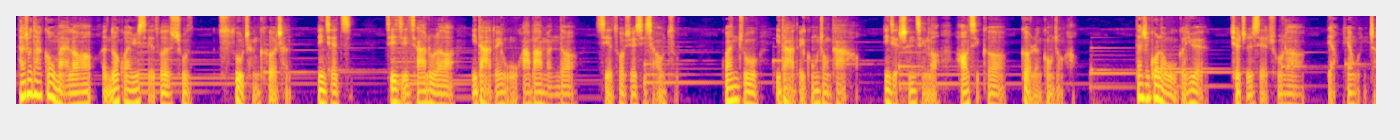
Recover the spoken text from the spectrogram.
他说他购买了很多关于写作的速速成课程，并且积积极加入了一大堆五花八门的写作学习小组，关注一大堆公众大号，并且申请了好几个个人公众号。但是过了五个月，却只写出了两篇文章。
